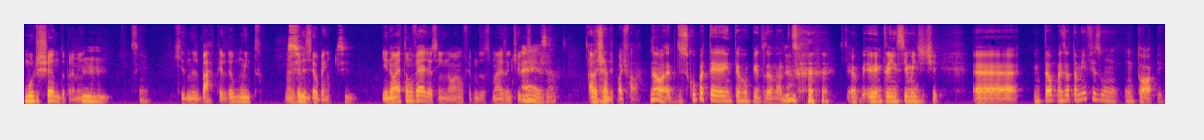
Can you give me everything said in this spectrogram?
murchando para mim. Uhum. Sim. Que, bah, perdeu muito. Não envelheceu bem. Sim. E não é tão velho assim, não é um filme dos mais antigos. É, exato. Alexandre, pode falar. Não, é, desculpa ter interrompido, Leonardo. eu, eu, entrei em cima de ti. É, então, mas eu também fiz um, um top.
